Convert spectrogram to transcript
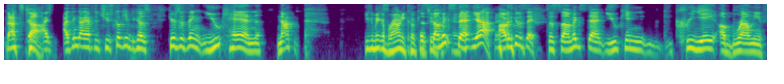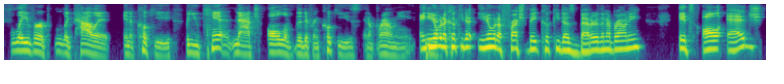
that's tough. I, I think I have to choose cookie because here's the thing: you can not you can make a brownie cookie to too. some extent. Yeah, I was gonna say to some extent you can create a brownie flavor like palette in a cookie, but you can't match all of the different cookies in a brownie. And you know what a cookie? Do- you know what a fresh baked cookie does better than a brownie? It's all edge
